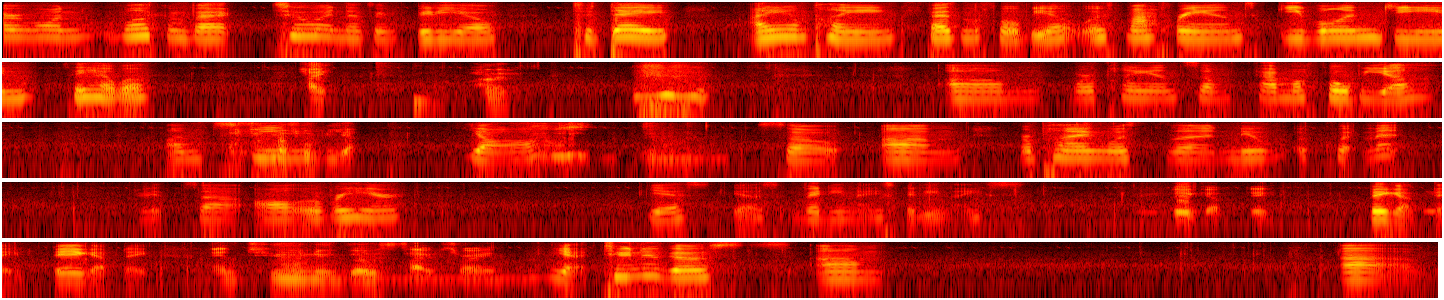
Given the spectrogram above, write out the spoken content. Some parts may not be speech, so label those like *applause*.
everyone, welcome back to another video. Today, I am playing Phasmophobia with my friends, Geeble and Gene. Say hello. Hi. Hi. *laughs* um, we're playing some Phasmophobia on Steam. Phasmophobia. Y'all. So, um, we're playing with the new equipment. It's uh, all over here. Yes, yes, very nice, very nice. Big update. Big update, big update. And two new ghost types, right? Yeah, two new ghosts. Um, um,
